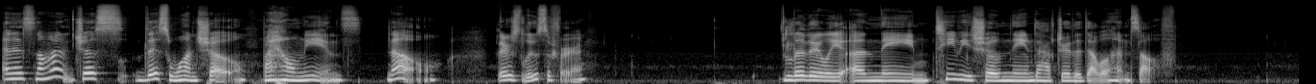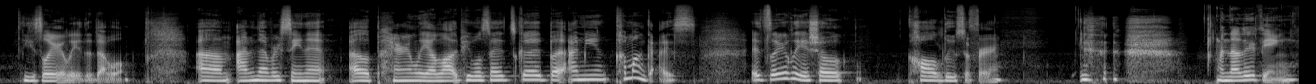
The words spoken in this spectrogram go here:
And it's not just this one show, by all means. No, there's Lucifer. Literally a name, TV show named after the devil himself. He's literally the devil. Um, I've never seen it. Apparently, a lot of people said it's good, but I mean, come on, guys. It's literally a show called Lucifer. Another thing,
